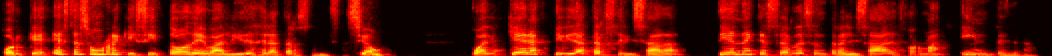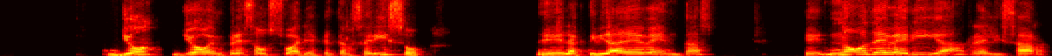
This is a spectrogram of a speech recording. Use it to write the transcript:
Porque este es un requisito de validez de la tercerización. Cualquier actividad tercerizada tiene que ser descentralizada de forma íntegra. Yo, yo empresa usuaria que tercerizo eh, la actividad de ventas, eh, no debería realizar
